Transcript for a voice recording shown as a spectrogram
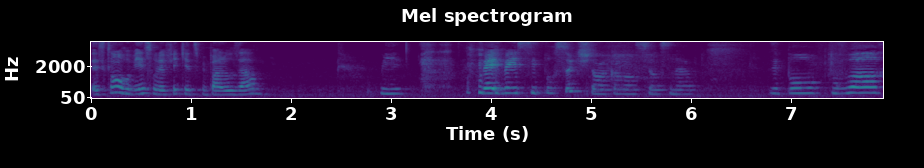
est-ce qu'on revient sur le fait que tu peux parler aux arbres? Oui. ben, ben, c'est pour ça que je suis encore en sciences nat. C'est pour pouvoir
